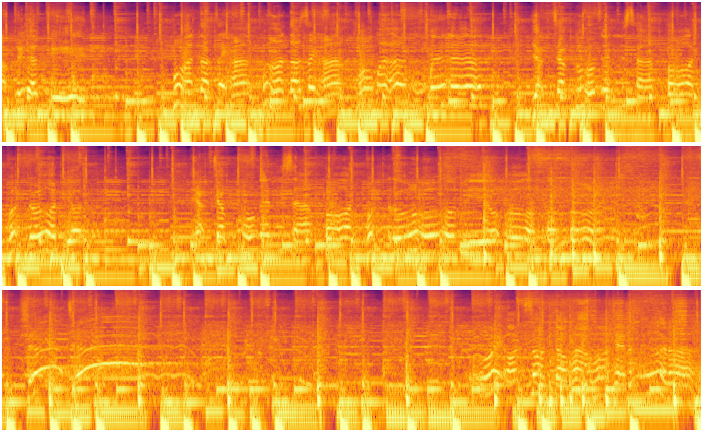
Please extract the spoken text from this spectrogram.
ขับเรืออื่นมัวตาใส่หางมัวตาใส่หางของมันเมื่ออยากจะกู้เงินสากปอนพ้นรถยนต์อยากจะกู้เงินสากปอนพ้นรถยนต์เชิญเชิญโอ้ยอ่อนซ่อนเจ้าพาพ่อแทนเพื่อนอนะ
